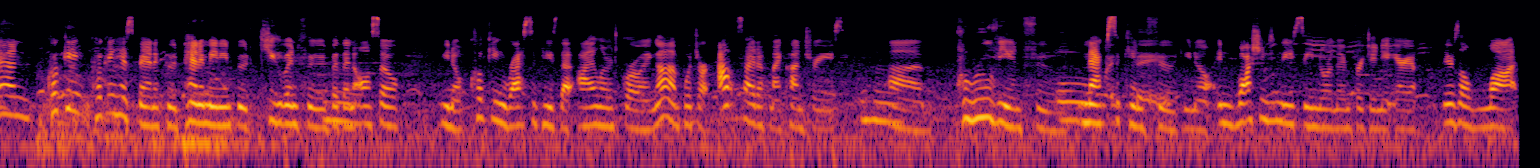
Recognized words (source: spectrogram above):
And cooking cooking Hispanic food, Panamanian food, Cuban food, but then Mhm. also, you know, cooking recipes that I learned growing up, which are outside of my countries. Mhm. Um, Peruvian food, Ooh, Mexican food, you know, in Washington D.C., Northern Virginia area, there's a lot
